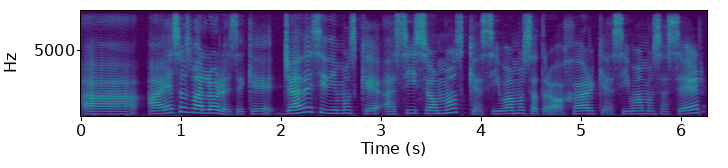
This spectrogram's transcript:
a, a, esos valores, de que ya decidimos que así somos, que así vamos a trabajar, que así vamos a hacer.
